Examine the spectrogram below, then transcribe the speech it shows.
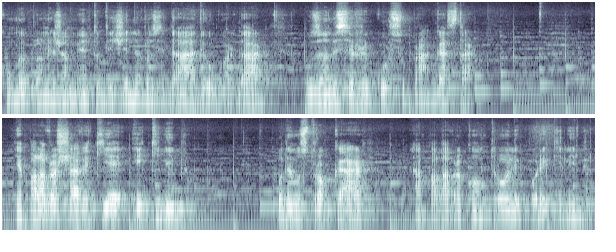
com o meu planejamento de generosidade ou guardar, usando esse recurso para gastar. E a palavra-chave aqui é equilíbrio. Podemos trocar a palavra controle por equilíbrio.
